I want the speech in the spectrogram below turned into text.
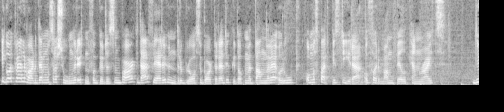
I går kveld var det demonstrasjoner utenfor Goodison Park, der flere hundre blå supportere dukket opp med bannere og rop om å sparke styret og formann Bill Kenwright. Du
